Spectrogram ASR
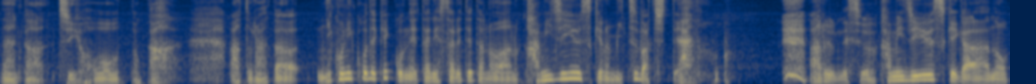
なんか地方とか。あとなんかニコニコで結構ネタにされてたのはあの上地雄介のミツバチってあの あるんですよ。上地雄介があの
